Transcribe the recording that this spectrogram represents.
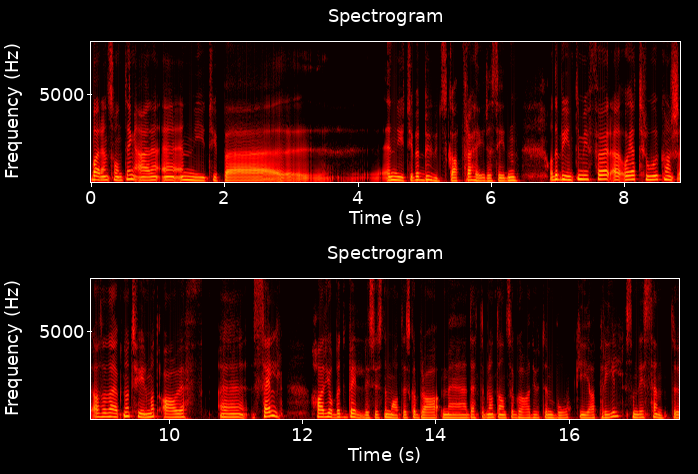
Bare en sånn ting er en ny type en ny type budskap fra høyresiden. Og det begynte mye før, og jeg tror kanskje altså Det er jo ikke noe tvil om at AUF selv har jobbet veldig systematisk og bra med dette. Blant annet så ga de ut en bok i april som de sendte,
